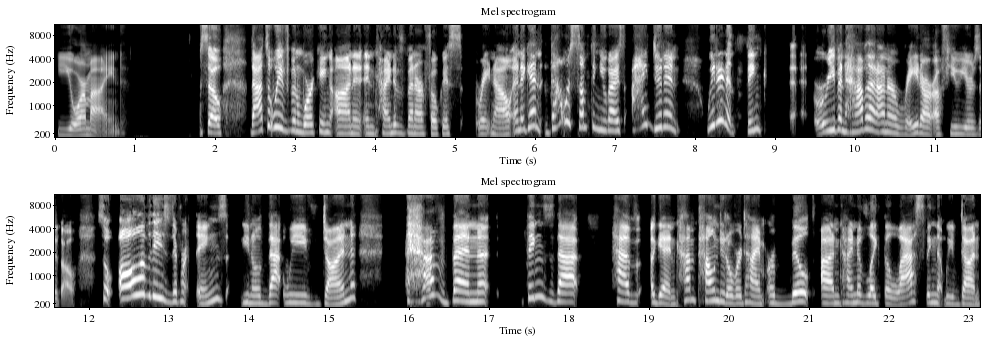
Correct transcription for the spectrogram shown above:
your mind. So that's what we've been working on and, and, kind of been our focus right now. And again, that was something you guys, I didn't, we didn't think eh, or even have that on our radar a few years ago. So all of these different things, you know, that we've done have been things that have again compounded over time or built on kind of like the last thing that we've done.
